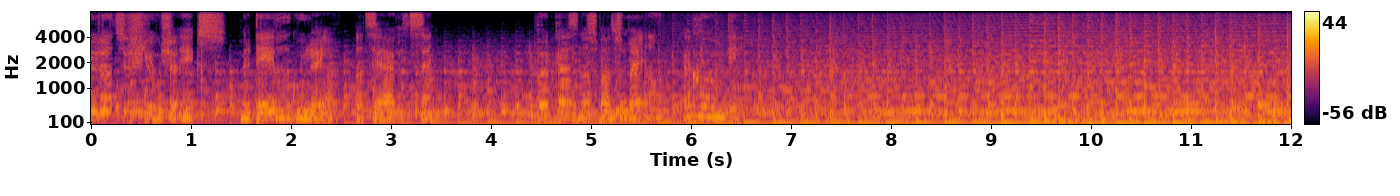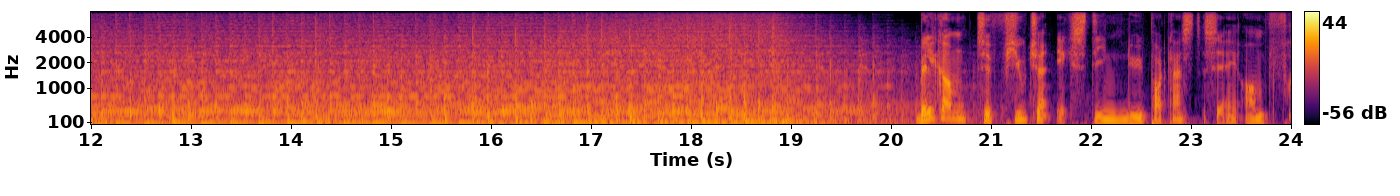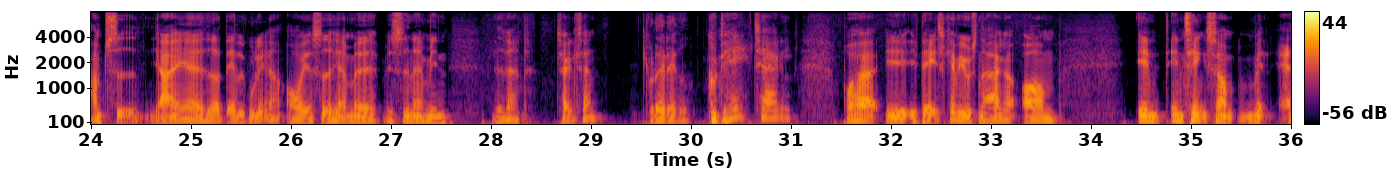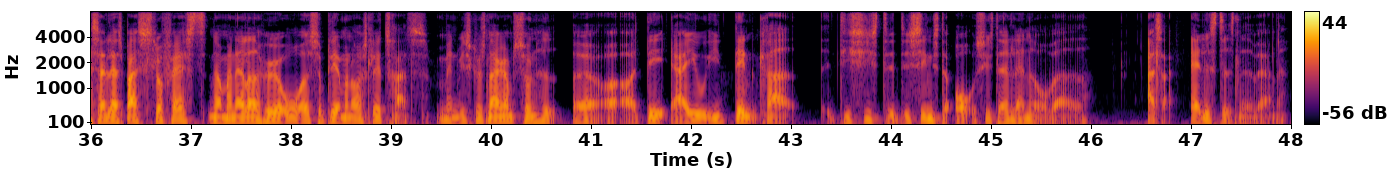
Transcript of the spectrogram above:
lytter til Future X med David Gulager og Terkel Sand. Podcasten er sponsoreret af KMD. Velkommen til Future X, din nye podcast-serie om fremtiden. Jeg øh, hedder David Gulager, og jeg sidder her med ved siden af min medvært, Terkel Sand. Goddag, David. Goddag, Terkel. Prøv at høre, i, i dag skal vi jo snakke om en, en ting, som, men, altså lad os bare slå fast, når man allerede hører ordet, så bliver man også lidt træt. Men vi skal jo snakke om sundhed, øh, og, og det er jo i den grad de sidste, de seneste år, sidste halvandet år været, altså alle steds nedværende.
